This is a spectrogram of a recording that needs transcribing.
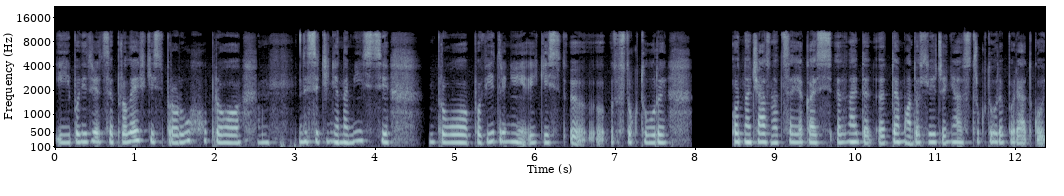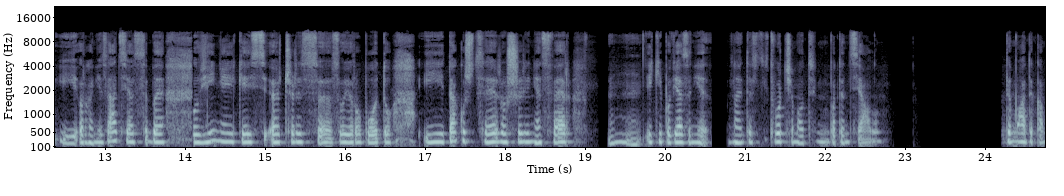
І повітря це про легкість, про руху, про несидіння на місці, про повітряні якісь структури. Одночасно це якась, знаєте, тема дослідження структури порядку і організація себе, служіння якесь е, через е, свою роботу, і також це розширення сфер, які пов'язані, знаєте, з творчим от потенціалом. Тематика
